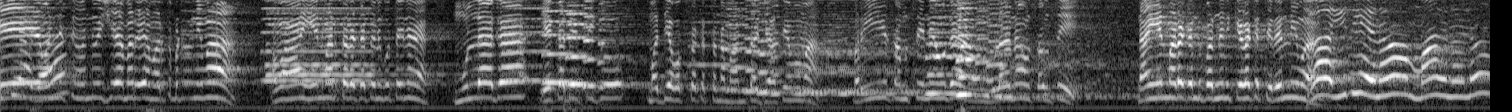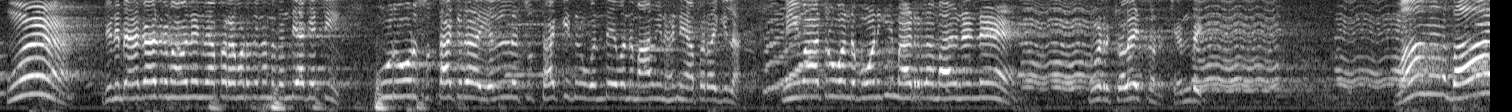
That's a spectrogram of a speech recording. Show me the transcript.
ಏ ಒಂದ್ ಒಂದ್ ವಿಷಯ ಮರೆ ಮರ್ತು ಬಿಟ್ರಿ ನೀವ. ಅವ ಏನ್ ಮಾಡ್ತಾಡಕತ್ತಾನ ಗೊತ್ತೇನ? ಮುಲ್ಲಾಗ ಏಕದೇಶಿಗೂ ಮಧ್ಯ ಹೋಗ್ಸಕತ್ತ ನಮ್ಮ ಅಂತ ಜಾತಿ ಅಮ್ಮ ಬರೀ ಸಂಸ್ಥೆನೇ ಅವಾಗ ನಾವು ಸಂಸ್ಥೆ ನಾ ಏನ್ ಮಾಡಕಂತ ಬಂದಿನಿ ಕೇಳಕತ್ತೀರೇನ್ ನೀವ? ಇದೇನು ಮಾವಿನ ಹಣ್ಣು ಹ್ಞೂ. ದಿನ ಬೆಳಗಾದ್ರೆ ಮಾವಿನ ಹಣ್ಣು ವ್ಯಾಪಾರ ಮಾಡೋದು ನನ್ನ ದಂಧೆ ಆಗೈತಿ. ಊರೂರು ಊರು ಸುತ್ತಾಕಿದ ಎಲ್ಲ ಸುತ್ತಾಕಿದ್ರು ಒಂದೇ ಒಂದು ಮಾವಿನ ಹಣ್ಣು ವ್ಯಾಪಾರ ಆಗಿಲ್ಲ. ನೀವಾದ್ರೂ ಒಂದು ಬೋಣಗಿ ಮಾಡ್ರಲ್ಲ ಮಾವಿನ ಹಣ್ಣೆ ನೋಡ್ರಿ ಚಲೋ ಐತ್ ನೋಡ್ರಿ ಚಂದ ಐತಿ. ಮಾವಿನ ಹಣ್ಣು ಬಾಳ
